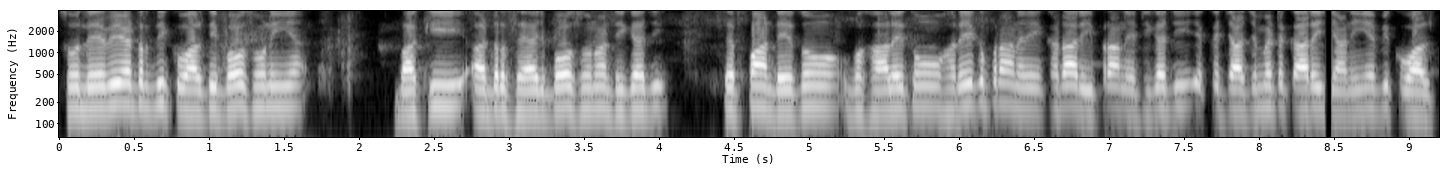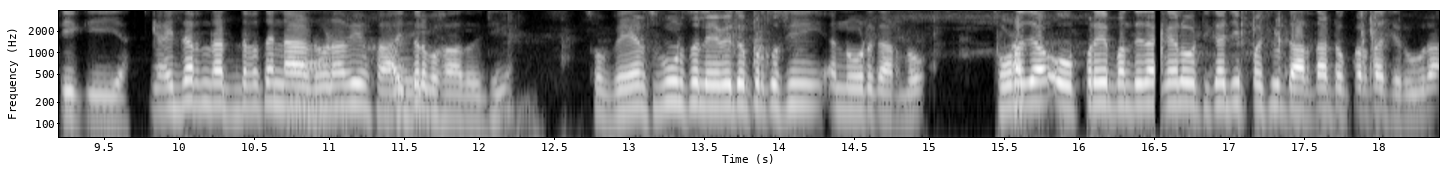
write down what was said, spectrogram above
ਸੋ ਲੇਵੇ ਆਰਡਰ ਦੀ ਕੁਆਲਿਟੀ ਬਹੁਤ ਸੋਹਣੀ ਆ। ਬਾਕੀ ਆਰਡਰ ਸਾਈਜ਼ ਬਹੁਤ ਸੋਹਣਾ ਠੀਕ ਆ ਜੀ? ਤੇ ਭਾਂਡੇ ਤੋਂ ਵਿਖਾਲੇ ਤੋਂ ਹਰੇਕ ਭਰਾ ਨੇ ਖਿਡਾਰੀ ਭਰਾ ਨੇ ਠੀਕ ਆ ਜੀ? ਇੱਕ ਜੱਜਮੈਂਟ ਕਰ ਹੀ ਜਾਣੀ ਹੈ ਵੀ ਕੁਆਲਿਟੀ ਕੀ ਆ। ਇਧਰ ਨੱਡਰ ਤੇ ਨਾਲ ਰੋੜਾ ਵੀ ਵਿਖਾ ਇੱਧਰ ਵਿਖਾ ਦਿਓ ਠੀਕ ਹੈ ਸੋ ਵੇਨ ਸਪੂਨਸ ਲੇਵੇ ਦੇ ਉੱਪਰ ਤੁਸੀਂ ਨੋਟ ਕਰ ਲਓ। ਥੋੜਾ ਜਿਹਾ ਓਪਰੇ ਬੰਦੇ ਦਾ ਕਹਿ ਲਓ ਠੀਕ ਆ ਜੀ? ਪਸ਼ੂ ਡਰਦਾ ਟੁੱਕਰਦਾ ਜ਼ਰੂਰ ਆ।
